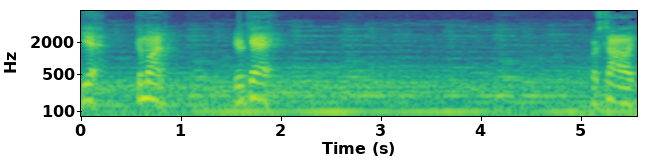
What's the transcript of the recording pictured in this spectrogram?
Yeah, come on. You okay? Where's Tali?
